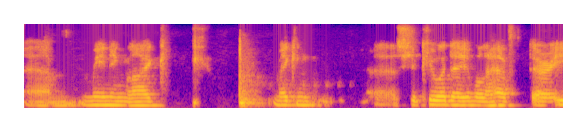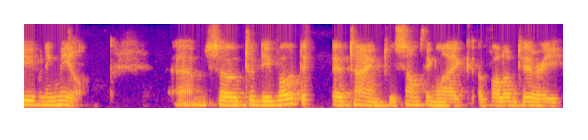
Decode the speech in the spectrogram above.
um, meaning like making uh, secure they will have their evening meal. Um, so to devote their time to something like a voluntary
